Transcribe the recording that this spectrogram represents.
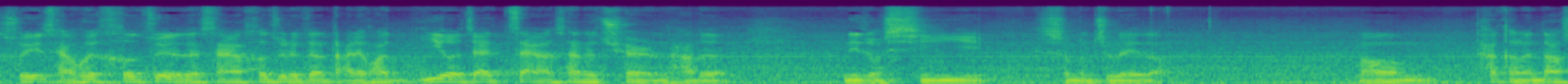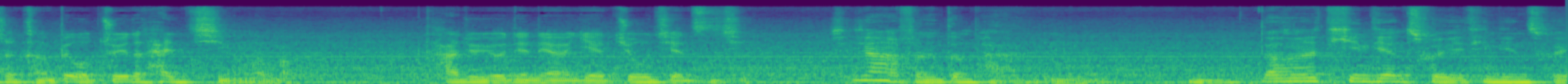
所以才会喝醉了，在三亚喝醉了给他打电话，一而再再而三的确认他的那种心意什么之类的。然后他可能当时可能被我追得太紧了吧，他就有点点也纠结自己。现在还分灯牌，嗯嗯，当时天天催，天天催，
